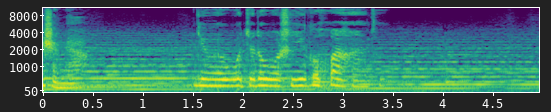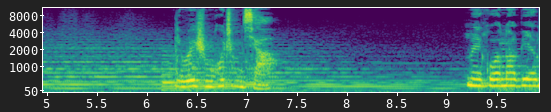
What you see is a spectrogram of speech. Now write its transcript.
为什么呀？因为我觉得我是一个坏孩子。你为什么会这么想？美国那边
